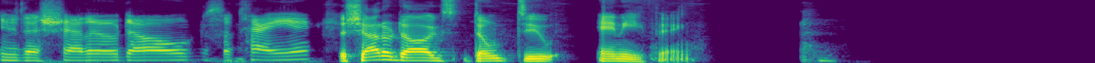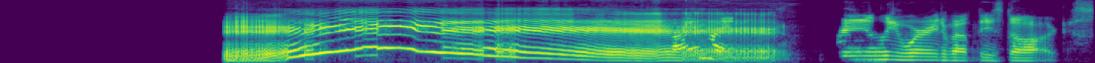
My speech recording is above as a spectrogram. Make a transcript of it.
Do the shadow dogs attack? The shadow dogs don't do anything. I'm really worried about these dogs.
